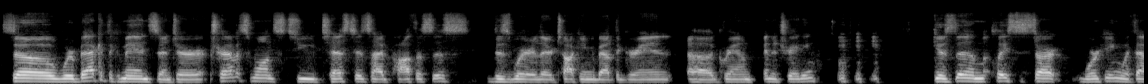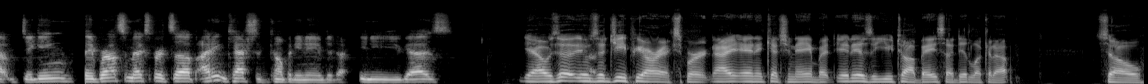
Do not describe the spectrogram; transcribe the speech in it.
so we're back at the command center travis wants to test his hypothesis this is where they're talking about the grand uh, ground penetrating gives them a place to start working without digging. They brought some experts up. I didn't catch the company name. Did any of you guys? Yeah, it was a it was a GPR expert. I, I didn't catch a name, but it is a Utah base. I did look it up. So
